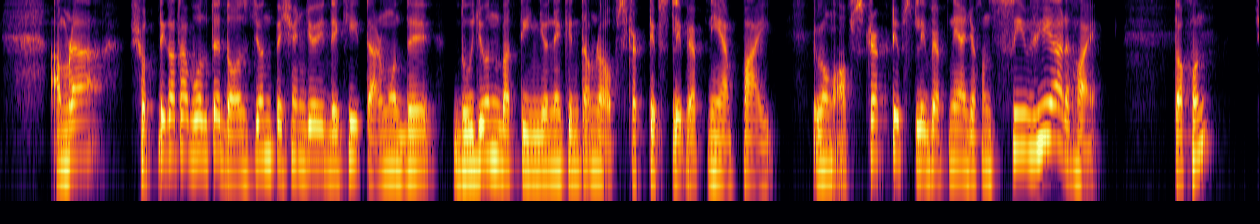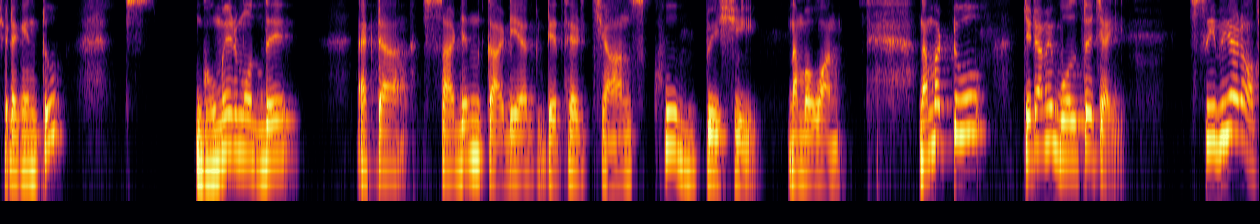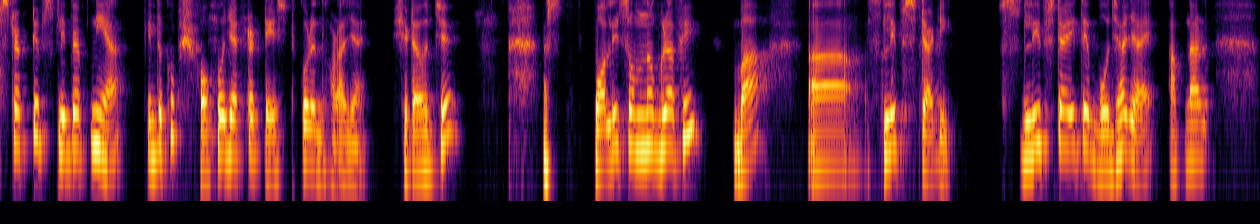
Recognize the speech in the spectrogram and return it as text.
আমরা সত্যি কথা বলতে দশজন পেশেন্ট যদি দেখি, তার মধ্যে দুজন বা তিনজনে কিন্তু আমরা অবস্ট্রাকটিভ স্লিপ অ্যাপনিয়া পাই। এবং অবস্ট্রাকটিভ স্লিপ অ্যাপনিয়া যখন সিভিয়ার হয়, তখন সেটা কিন্তু ঘুমের মধ্যে একটা সাডেন কার্ডিয়াক ডেথের চান্স খুব বেশি নাম্বার ওয়ান নাম্বার টু যেটা আমি বলতে চাই সিভিয়ার অবস্ট্রাকটিভ স্লিপ অ্যাপনিয়া কিন্তু খুব সহজ একটা টেস্ট করে ধরা যায়। সেটা হচ্ছে পলিসোমনোগ্রাফি বা স্লিপ স্টাডি স্লিপ স্টাডিতে বোঝা যায় আপনার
